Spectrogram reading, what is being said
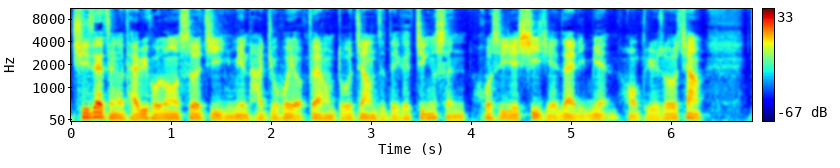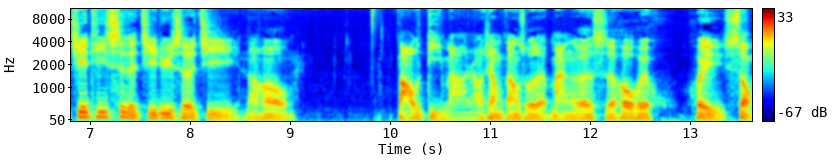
其实在整个台币活动的设计里面，它就会有非常多这样子的一个精神或是一些细节在里面。哦，比如说像阶梯式的几率设计，然后保底嘛，然后像我们刚刚说的满额时候会会送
